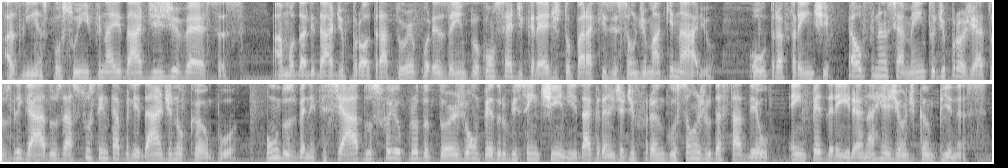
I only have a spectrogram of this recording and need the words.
As linhas possuem finalidades diversas. A modalidade Pro Trator, por exemplo, concede crédito para aquisição de maquinário. Outra frente é o financiamento de projetos ligados à sustentabilidade no campo. Um dos beneficiados foi o produtor João Pedro Vicentini, da Granja de Frango São Judas Tadeu, em Pedreira, na região de Campinas.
